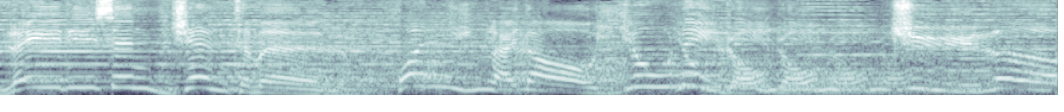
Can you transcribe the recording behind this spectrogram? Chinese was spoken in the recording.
Ladies and gentlemen，欢迎来到优内容俱乐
